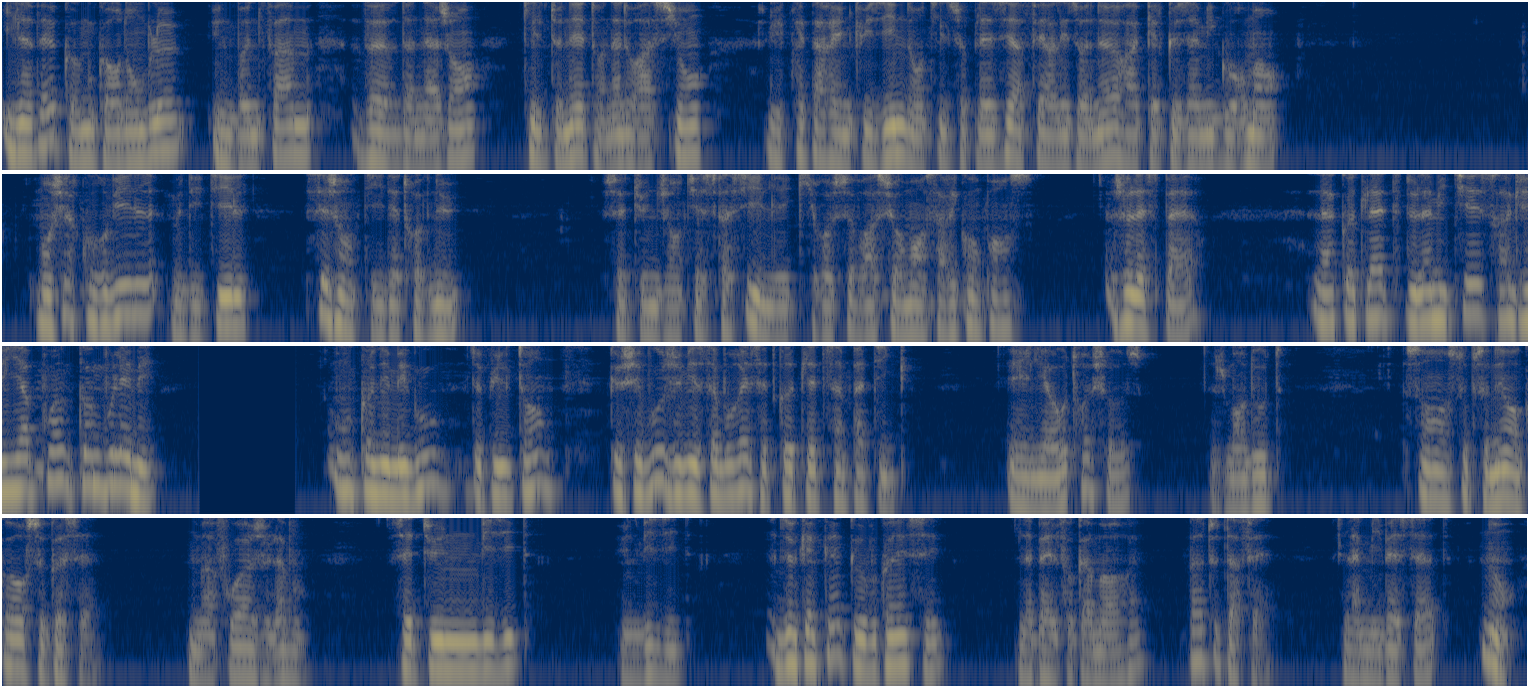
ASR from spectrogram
Il avait comme cordon bleu une bonne femme, veuve d'un agent, qu'il tenait en adoration, lui préparait une cuisine dont il se plaisait à faire les honneurs à quelques amis gourmands. Mon cher Courville, me dit-il, c'est gentil d'être venu. C'est une gentillesse facile et qui recevra sûrement sa récompense. Je l'espère. La côtelette de l'amitié sera grillée à point comme vous l'aimez. On connaît mes goûts depuis le temps que chez vous je viens savourer cette côtelette sympathique. Et il y a autre chose, je m'en doute, sans soupçonner encore ce que c'est. Ma foi, je l'avoue. C'est une visite, une visite, de quelqu'un que vous connaissez. La belle Focamore Pas tout à fait. L'ami Bessette Non.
